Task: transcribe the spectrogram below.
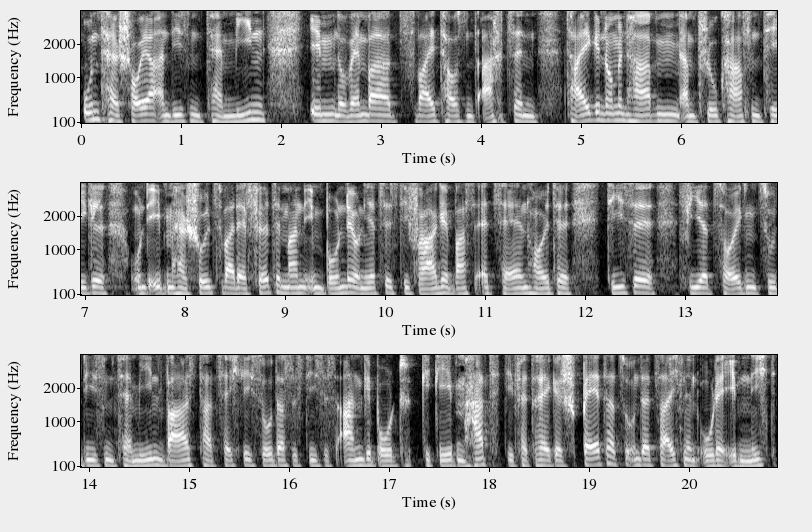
und Herr Scheuer an diesem Termin im November 2018 teilgenommen haben am Flughafen Tegel und eben Herr Schulz war der vierte Mann im Bunde und jetzt ist die Frage, was erzählen heute diese vier Zeugen zu diesem Termin? War es tatsächlich so, dass es dieses Angebot gegeben hat, die Verträge später zu unterzeichnen oder eben nicht.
